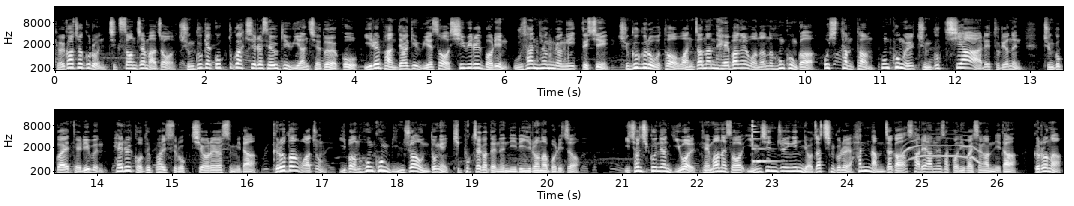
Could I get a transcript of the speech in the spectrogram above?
결과적으론 직선제마저 중국의 꼭두각시를 세우기 위한 제도였고 이를 반대하기 위해서 시위를 벌인 우산혁명이 있듯이 중국으로부터 완전한 해방을 원하는 홍콩과 호시탐탐 홍콩을 중국 치하 아래 두려는 중국과의 대립은 해를 거듭할수록 치열해졌습니다. 그러던 와중 이번 홍콩 민주화 운동에 기폭제가 되는 일이 일어나버리죠 2019년 2월 대만에서 임신 중인 여자친구를 한 남자가 살해하는 사건이 발생합니다 그러나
